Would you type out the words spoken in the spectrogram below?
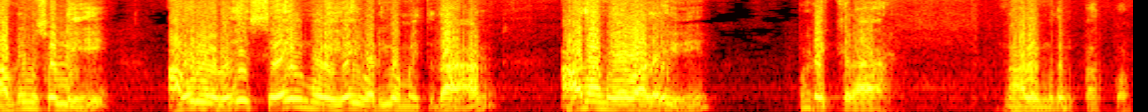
அப்படின்னு சொல்லி அவர் ஒரு செயல்முறையை வடிவமைத்து தான் ஆதாம் ஏவாளை படைக்கிறார். நாளை முதல் பார்ப்போம்.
